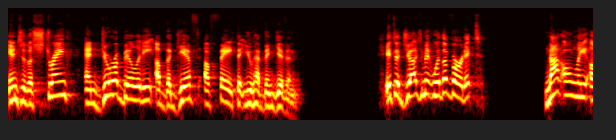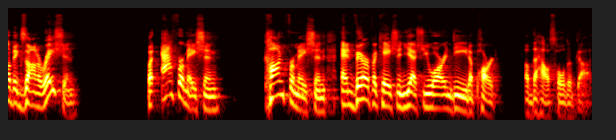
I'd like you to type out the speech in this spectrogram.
into the strength and durability of the gift of faith that you have been given. It's a judgment with a verdict, not only of exoneration, but affirmation, confirmation, and verification yes, you are indeed a part of the household of God.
